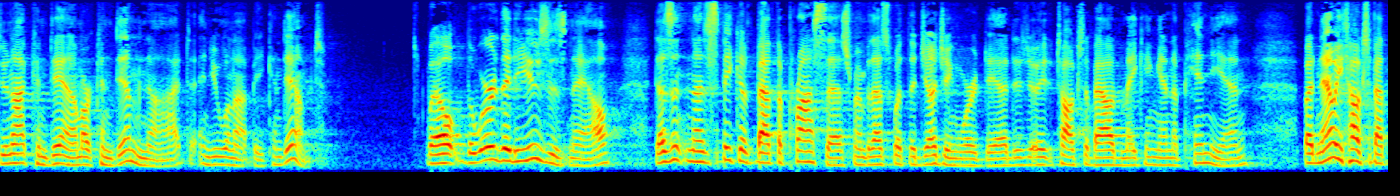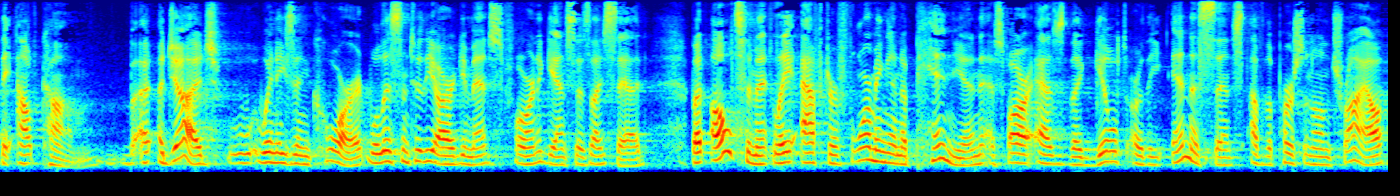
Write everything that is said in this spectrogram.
do not condemn or condemn not, and you will not be condemned. Well, the word that he uses now doesn't speak about the process. Remember, that's what the judging word did. It talks about making an opinion. But now he talks about the outcome. A judge, when he's in court, will listen to the arguments for and against, as I said. But ultimately, after forming an opinion as far as the guilt or the innocence of the person on trial,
